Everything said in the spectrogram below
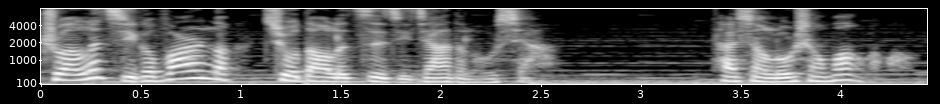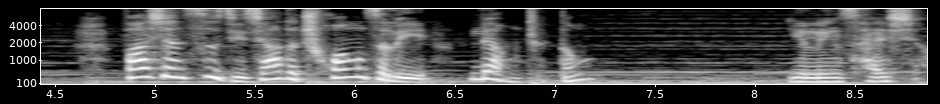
转了几个弯呢，就到了自己家的楼下。他向楼上望了望，发现自己家的窗子里亮着灯。银铃猜想，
